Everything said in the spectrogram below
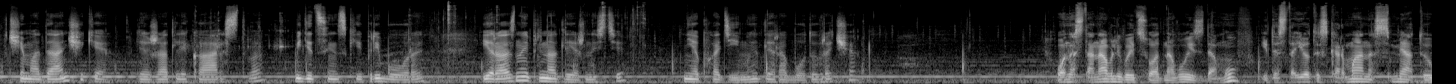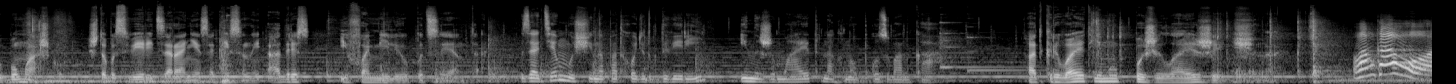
В чемоданчике лежат лекарства, медицинские приборы и разные принадлежности, необходимые для работы врача. Он останавливается у одного из домов и достает из кармана смятую бумажку, чтобы сверить заранее записанный адрес и фамилию пациента. Затем мужчина подходит к двери и нажимает на кнопку звонка. Открывает ему пожилая женщина. Вам кого?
